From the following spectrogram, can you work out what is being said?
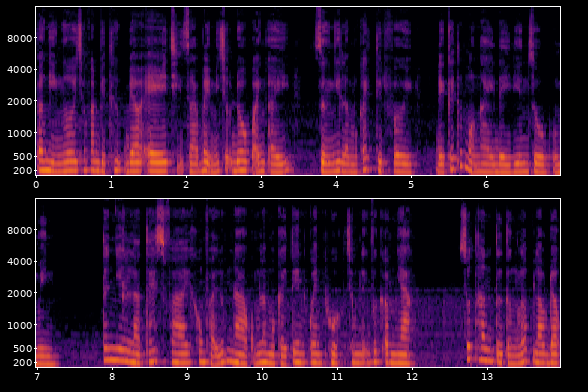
và nghỉ ngơi trong căn biệt thự Bel Air trị giá 70 triệu đô của anh ấy dường như là một cách tuyệt vời để kết thúc một ngày đầy điên rồ của mình. Tất nhiên là Tesfaye không phải lúc nào cũng là một cái tên quen thuộc trong lĩnh vực âm nhạc. Xuất thân từ tầng lớp lao động,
